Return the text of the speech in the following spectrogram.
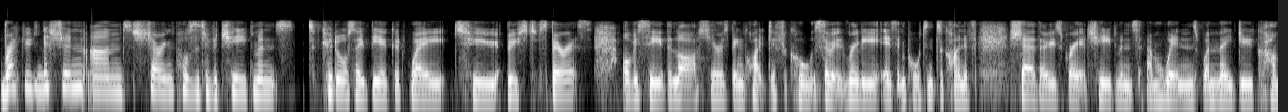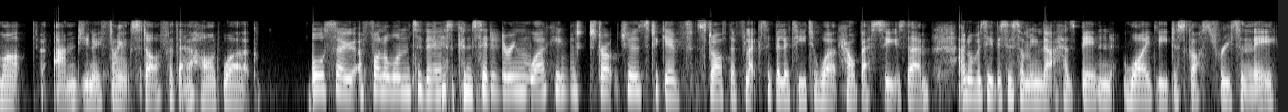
Recognition and sharing positive achievements could also be a good way to boost spirits. Obviously, the last year has been quite difficult, so it really is important to kind of share those great achievements and wins when they do come up and, you know, thank staff for their hard work. Also, a follow on to this, considering working structures to give staff the flexibility to work how best suits them. And obviously, this is something that has been widely discussed recently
